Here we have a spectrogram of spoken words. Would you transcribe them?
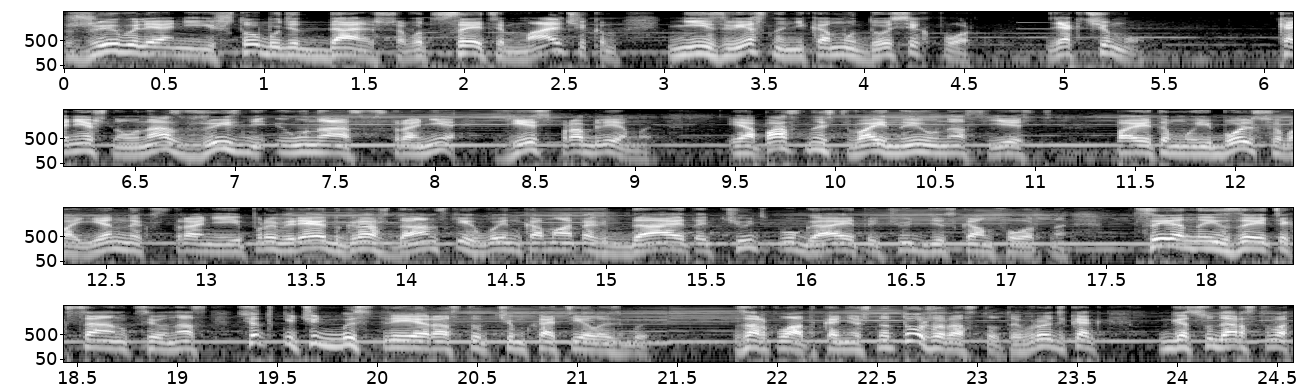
Живы ли они и что будет дальше? Вот с этим мальчиком неизвестно никому до сих пор. Я к чему? Конечно, у нас в жизни и у нас в стране есть проблемы. И опасность войны у нас есть. Поэтому и больше военных в стране, и проверяют в гражданских военкоматах. Да, это чуть пугает и чуть дискомфортно. Цены из-за этих санкций у нас все-таки чуть быстрее растут, чем хотелось бы. Зарплаты, конечно, тоже растут, и вроде как государство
